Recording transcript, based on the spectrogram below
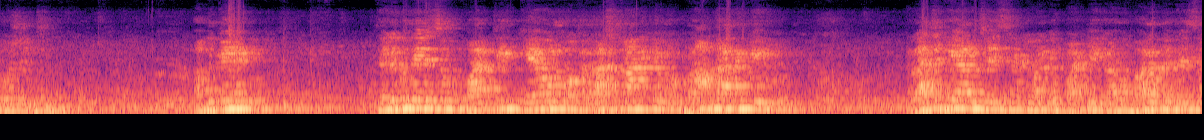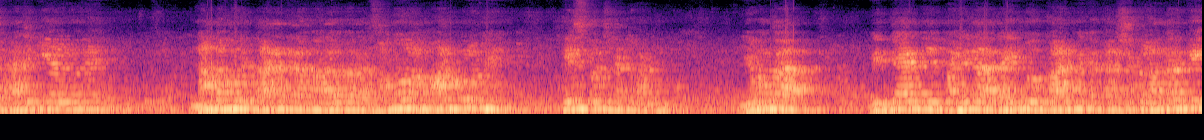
పోషించింది. అందుకే తెలుగుదేశం పార్టీ కేవలం ఒక రాష్ట్రానికి ఒక ప్రాంతానికి రాజకీయాలు చేసినటువంటి పార్టీ కాదు. భారతదేశ రాజకీయాల్లోనే నందమూరి తారక రామారావు గారు సమూల మార్పులని తీసుకొచ్చినటువంటి యువత విద్యార్థి మహిళ రైతు కార్మిక కర్షకులందరికీ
